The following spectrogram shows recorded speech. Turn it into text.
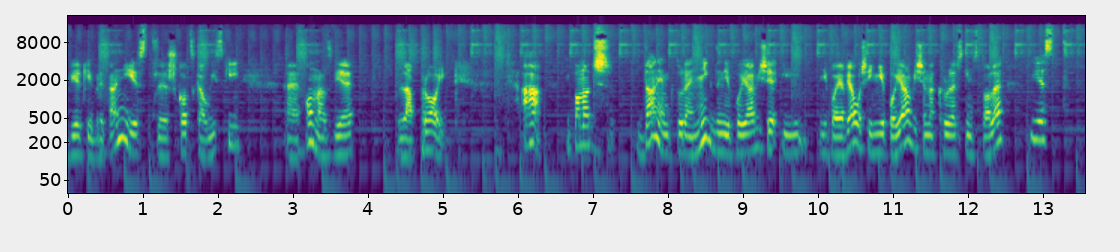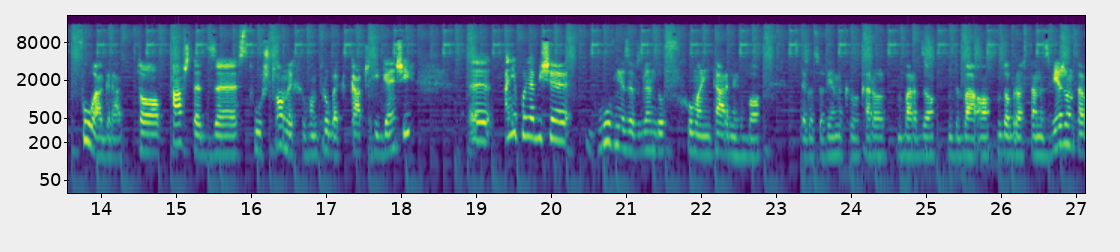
Wielkiej Brytanii jest szkocka whisky e, o nazwie Laproik. Aha, i ponoć daniem, które nigdy nie pojawi się i nie pojawiało się i nie pojawi się na królewskim stole jest foie gras. To pasztet ze stłuszczonych wątróbek kaczych i gęsich, E, a nie pojawi się głównie ze względów humanitarnych, bo z tego co wiemy, król Karol bardzo dba o dobrostan zwierząt, a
